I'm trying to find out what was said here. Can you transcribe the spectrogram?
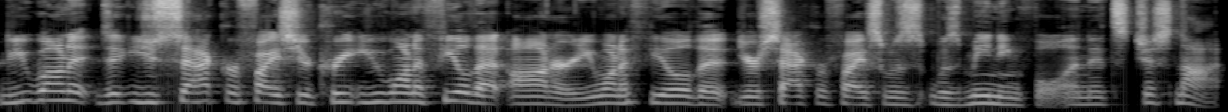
You want it. You sacrifice your cre. You want to feel that honor. You want to feel that your sacrifice was was meaningful, and it's just not.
